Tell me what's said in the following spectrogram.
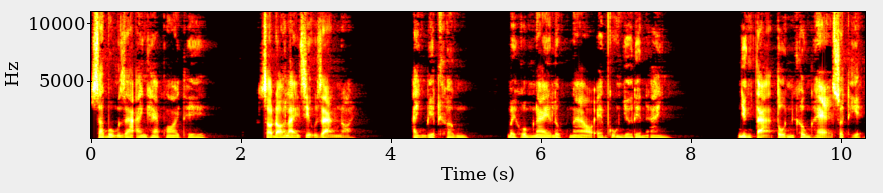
Sao bụng dạ anh hẹp hòi thế? Sau đó lại dịu dàng nói: Anh biết không, mấy hôm nay lúc nào em cũng nhớ đến anh. Nhưng tạ tốn không hề xuất hiện.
